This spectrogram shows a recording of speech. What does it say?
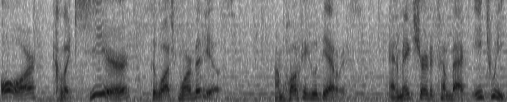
or click here to watch more videos. I'm Jorge Gutierrez, and make sure to come back each week.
